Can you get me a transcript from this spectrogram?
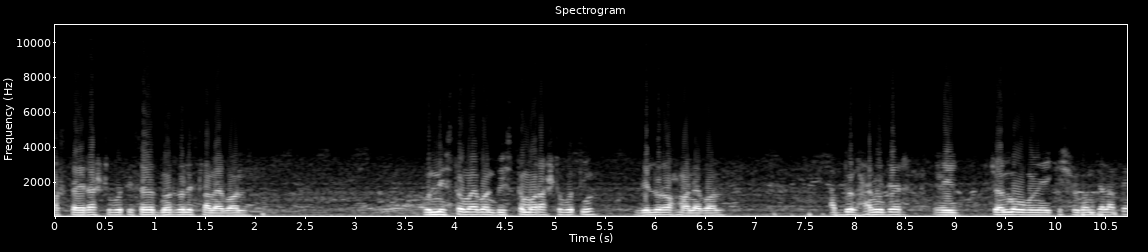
অস্থায়ী রাষ্ট্রপতি সৈয়দ নজরুল ইসলাম এবং উনিশতম এবং বিশতম রাষ্ট্রপতি জিল্লুর রহমান এবং আব্দুল হামিদের এই জন্মভূমি এই কিশোরগঞ্জ জেলাতে।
